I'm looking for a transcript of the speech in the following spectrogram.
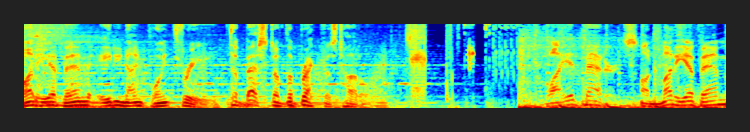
Money FM 89.3, the best of the breakfast huddle. Why it matters on Money FM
